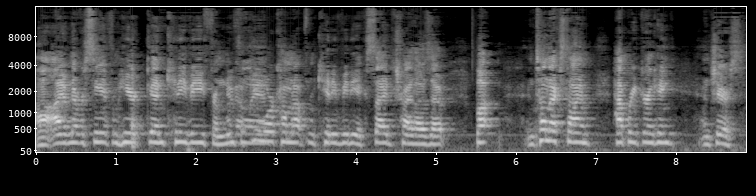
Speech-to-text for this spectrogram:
uh, I have never seen it from here. Again, Kitty V from Newfoundland. A few more coming up from Kitty V. Excited to try those out. But until next time, happy drinking and cheers.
